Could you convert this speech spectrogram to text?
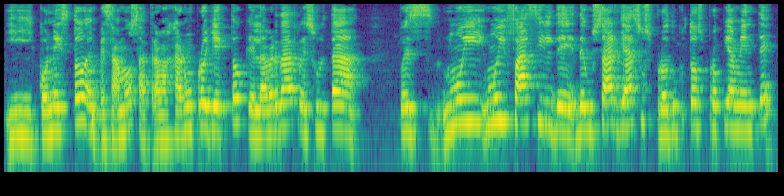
y con esto empezamos a trabajar un proyecto que la verdad resulta pues muy, muy fácil de, de usar ya sus productos propiamente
